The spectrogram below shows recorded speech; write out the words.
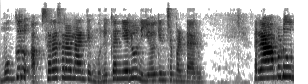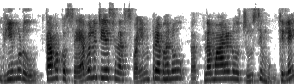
ముగ్గురు అప్సరసల లాంటి మునికన్యలు నియోగించబడ్డారు. రాముడు భీముడు తమకు సేవలు చేసిన స్వయంప్రభను రత్నమాలను చూసి ముగ్ధులై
